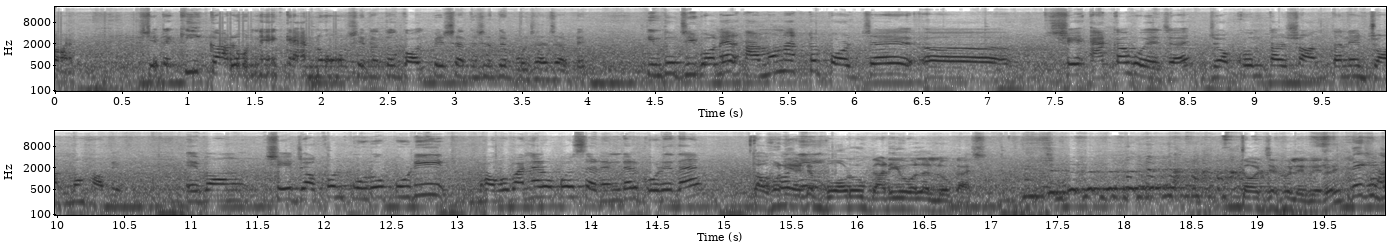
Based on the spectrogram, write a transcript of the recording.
নয়। সেটা কি কারণে কেন সেটা তো গল্পের সাথে সাথে বোঝা যাবে। কিন্তু জীবনের এমন একটা পর্যায়ে সে একা হয়ে যায় যখন তার সন্তানের জন্ম হবে। এবং সে যখন পুরোপুরি ভগবানের ওপর সারেন্ডার করে দেয় তখনই একটা বড় গাড়িওয়ালা লোক আসে। দরজা খুলে বেরোয়। দেখেছ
